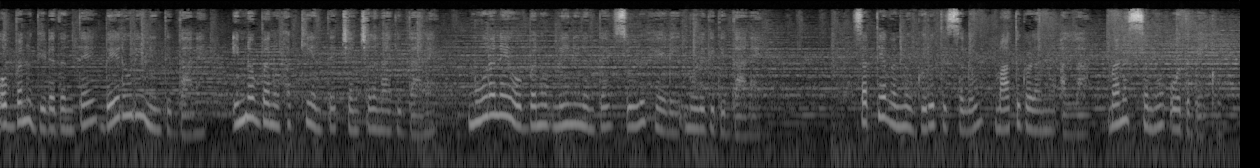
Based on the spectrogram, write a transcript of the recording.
ಒಬ್ಬನು ಗಿಡದಂತೆ ಬೇರೂರಿ ನಿಂತಿದ್ದಾನೆ. ಇನ್ನೊಬ್ಬನು ಹಕ್ಕಿಯಂತೆ ಚಂಚಲನಾಗಿದ್ದಾನೆ. ಮೂರನೇ ಒಬ್ಬನು ಮೀನಿನಂತೆ ಸುಳ್ಳು ಹೇಳಿ ಮುಳುಗಿದಿದ್ದಾನೆ. ಸತ್ಯವನ್ನು ಗುರುತಿಸಲು ಮಾತುಗಳನ್ನು ಅಲ್ಲ, ಮನಸ್ಸನ್ನು ಓದಬೇಕು.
